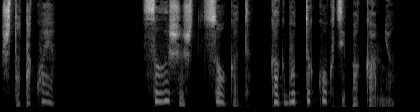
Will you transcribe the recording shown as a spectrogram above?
«Что такое?» «Слышишь цокот, как будто когти по камню».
